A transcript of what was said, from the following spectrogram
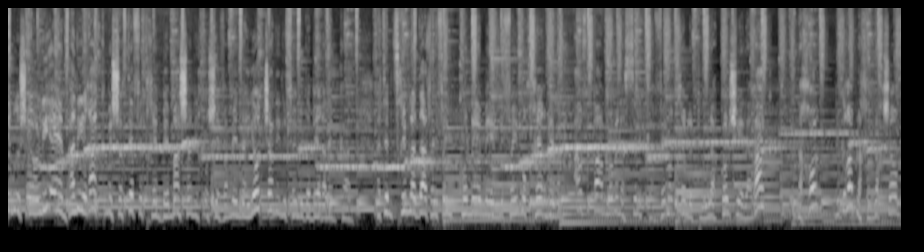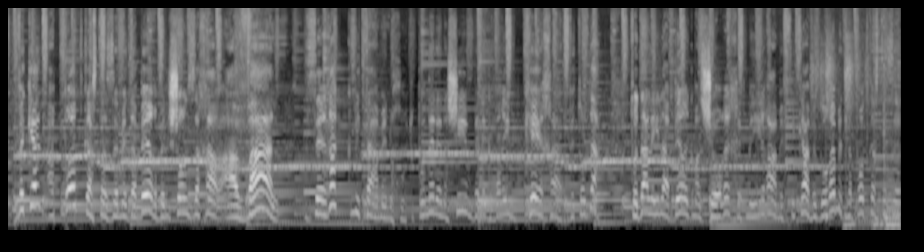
עם רישיון. לי אין. אני רק משתף אתכם במה שאני חושב. המניות שאני לפעמים מדבר עליהן כאן. אתם צריכים לדעת, אני לפעמים קונה מהם, לפעמים מוכר מהם. אני אף פעם לא מנסה לכוון אתכם לפעולה כלשהי, אלא רק, נכון, לגרום לכם לחשוב. וכן, הפודקאסט הזה מדבר בלשון זכר, אבל... זה רק מטעם נוחות. הוא פונה לנשים ולגברים כאחד, ותודה. תודה להילה ברגמן שעורכת, מהירה, מפיקה וגורמת לפודקאסט הזה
